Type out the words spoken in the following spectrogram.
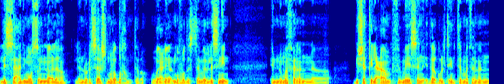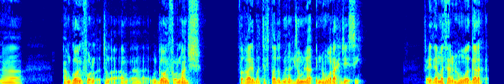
لسه هذه ما وصلنا لها لأنه ال research مرة ضخم ترى. ويعني المفروض يستمر لسنين. إنه مثلا آه، بشكل عام في Mason إذا قلت أنت مثلا آه، I'm going for uh, we're going for lunch فغالبا تفترض من الجملة إنه هو رايح JC. فإذا مثلا هو قال لك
